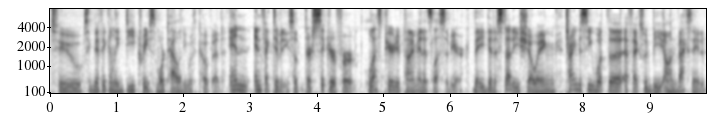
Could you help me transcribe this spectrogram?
to significantly decrease mortality with COVID and infectivity. So, they're sicker for less period of time and it's less severe. They did a study showing, trying to see what the effects would be on vaccinated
